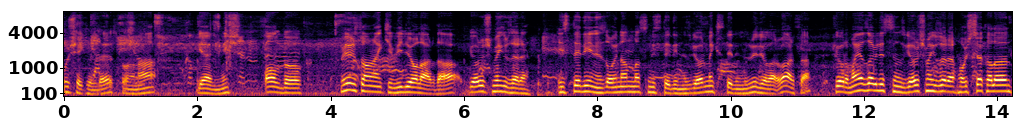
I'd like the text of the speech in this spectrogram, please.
bu şekilde sonuna gelmiş olduk. Bir sonraki videolarda görüşmek üzere. İstediğiniz, oynanmasını istediğiniz, görmek istediğiniz videolar varsa yoruma yazabilirsiniz. Görüşmek üzere. Hoşça kalın.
